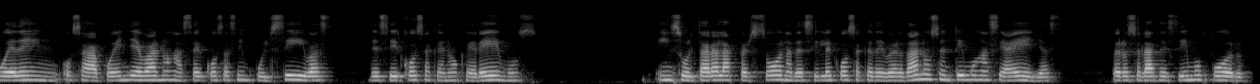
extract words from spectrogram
pueden, o sea, pueden llevarnos a hacer cosas impulsivas, decir cosas que no queremos, insultar a las personas, decirle cosas que de verdad no sentimos hacia ellas, pero se las decimos por,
